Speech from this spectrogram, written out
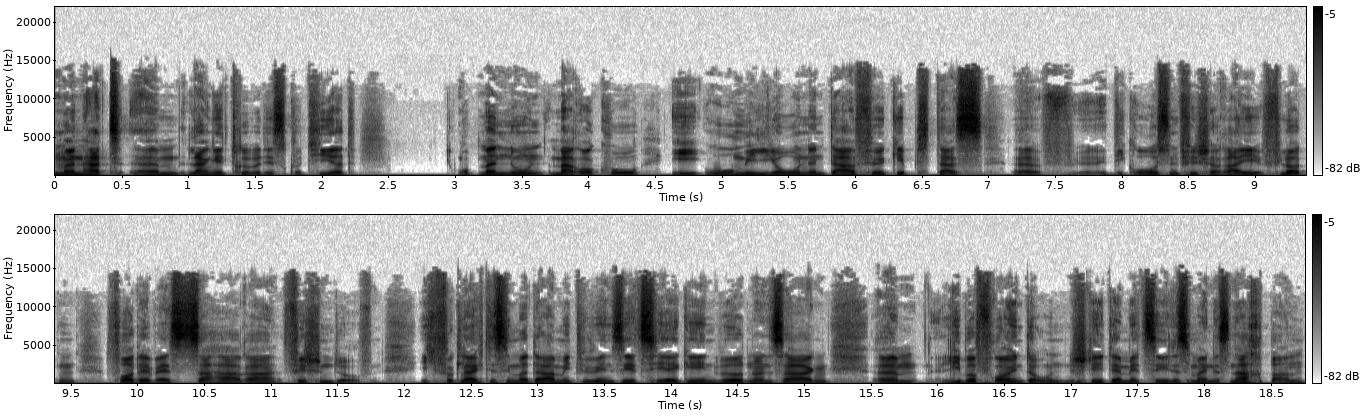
Man hat ähm, lange darüber diskutiert, ob man nun Marokko EU-Millionen dafür gibt, dass äh, die großen Fischereiflotten vor der Westsahara fischen dürfen. Ich vergleiche das immer damit, wie wenn Sie jetzt hergehen würden und sagen, ähm, lieber Freund, da unten steht der Mercedes meines Nachbarn,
